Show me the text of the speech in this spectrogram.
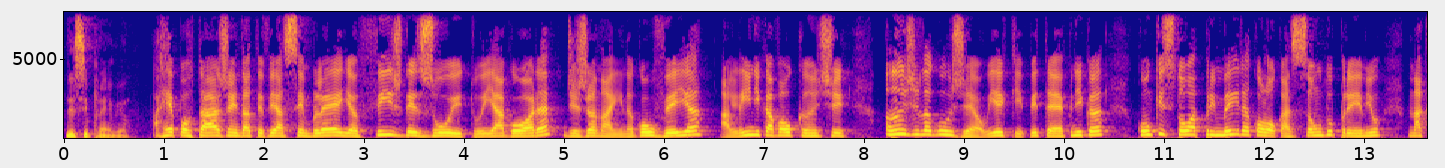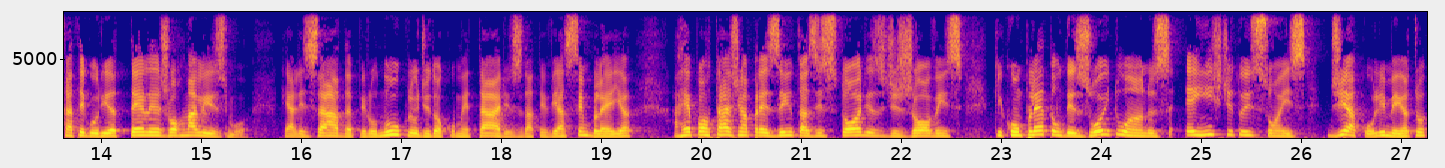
desse prêmio. A reportagem da TV Assembleia Fiz 18 e agora, de Janaína Gouveia, Aline Cavalcante, Ângela Gurgel e equipe técnica conquistou a primeira colocação do prêmio na categoria Telejornalismo. Realizada pelo Núcleo de Documentários da TV Assembleia, a reportagem apresenta as histórias de jovens que completam 18 anos em instituições de acolhimento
